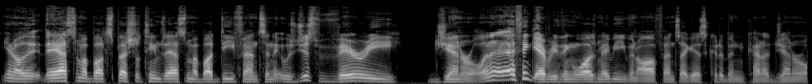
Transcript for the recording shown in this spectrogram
You know, they, they asked him about special teams, they asked him about defense, and it was just very general. And I think everything was, maybe even offense, I guess, could have been kind of general.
